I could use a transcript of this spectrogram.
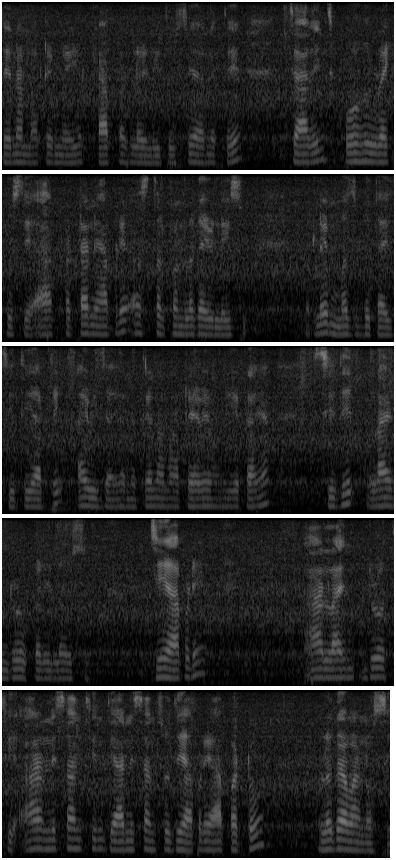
તેના માટે મેં એક કાપડ લઈ લીધું છે અને તે ચાર ઇંચ પહોળું રાખ્યું છે. આ પટ્ટાને આપણે અસ્તર પણ લગાવી લઈશું. એટલે મજબૂતાઈ જેથી આપણી આવી જાય અને તેના માટે હવે હું એક અહીંયા સીધી લાઈન ડ્રો કરી લઉં છું. જે આપણે આ લાઈન ડ્રોથી આ નિશાનથી તે આ નિશાન સુધી આપણે આ પટ્ટો લગાવવાનો છે.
